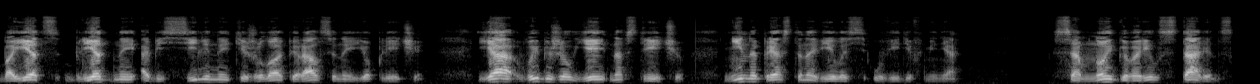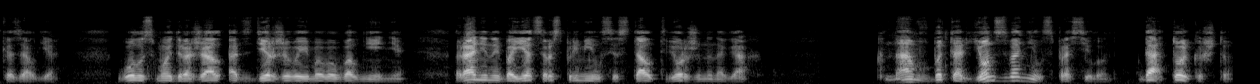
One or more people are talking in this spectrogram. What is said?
боец, бледный, обессиленный, тяжело опирался на ее плечи. Я выбежал ей навстречу. Нина приостановилась, увидев меня. «Со мной говорил Сталин», — сказал я. Голос мой дрожал от сдерживаемого волнения. Раненый боец распрямился, стал тверже на ногах. «К нам в батальон звонил?» — спросил он. «Да, только что».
